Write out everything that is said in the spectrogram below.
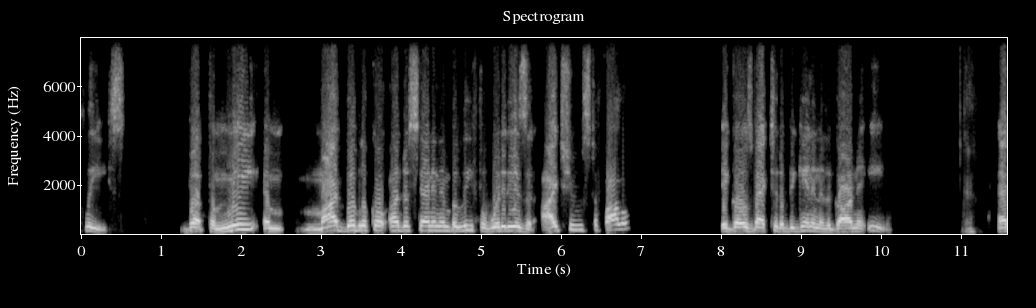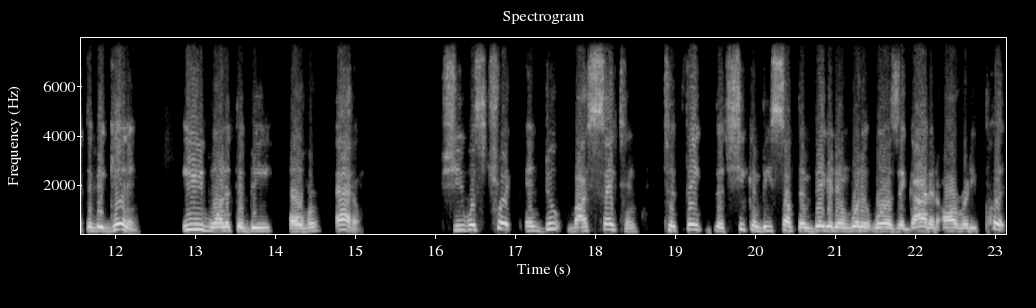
please. But for me and my biblical understanding and belief of what it is that I choose to follow, it goes back to the beginning of the Garden of Eden. Okay. At the beginning, Eve wanted to be over Adam. She was tricked and duped by Satan to think that she can be something bigger than what it was that God had already put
